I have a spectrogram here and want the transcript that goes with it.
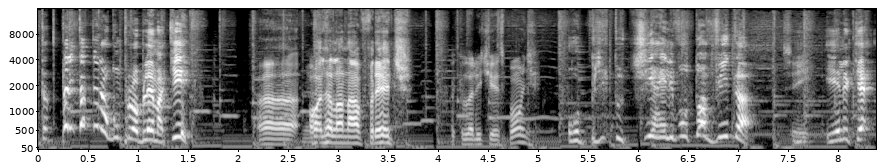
Tá, peraí, tá tendo algum problema aqui? Uh, olha lá na frente. Aquilo ali te responde? O Bito Tia, ele voltou à vida. Sim. E ele quer...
